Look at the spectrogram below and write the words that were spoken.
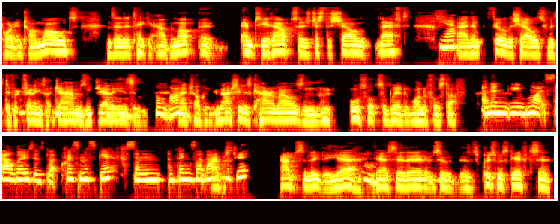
pour it into our molds. And so to take it out the mold, uh, empty it out. So it's just the shell left. Yeah. And then we fill the shells with different fillings like jams and jellies and Oh, wow. uh, chocolate ganaches, caramels, and, and all sorts of weird, wonderful stuff. And then you might sell those as like Christmas gifts and, and things like that, Abs- would you? Absolutely, yeah, Yeah. yeah. So there, so there's Christmas gifts, and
